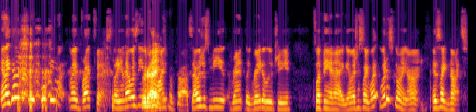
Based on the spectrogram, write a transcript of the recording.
And like that was just me cooking my, my breakfast. Like that wasn't even Right. the line thoughts. That was just me rent like Ray DeLucci flipping an egg. It was just like what what is going on? It's like nuts.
